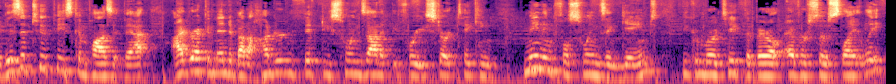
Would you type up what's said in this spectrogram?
It is a two-piece composite bat. I'd recommend about 150 swings on it before you start taking meaningful swings in games. You can rotate the barrel ever so slightly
